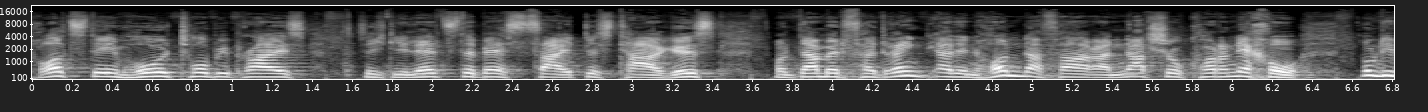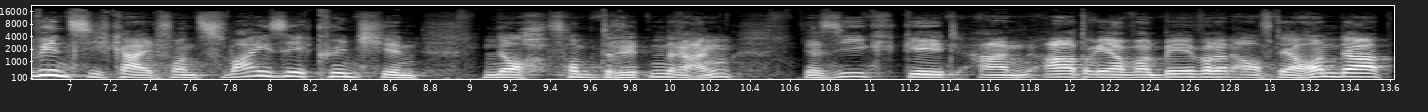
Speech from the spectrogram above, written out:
Trotzdem holt Toby Price sich die letzte Bestzeit des Tages und damit verdrängt er den Honda-Fahrer Nacho Cornejo um die Winzigkeit von zwei Sekündchen noch vom dritten Rang. Der Sieg geht an Adrian van Beveren auf der Honda.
